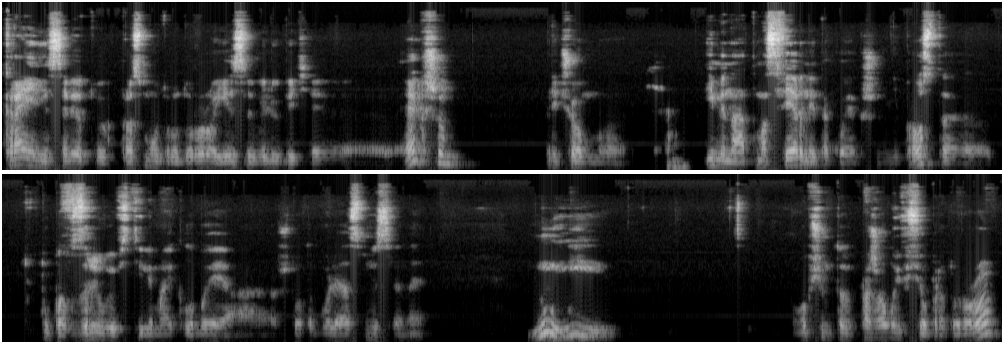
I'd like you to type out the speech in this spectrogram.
крайне советую к просмотру Дуруро, если вы любите э, экшен, причем э, именно атмосферный такой экшен, не просто тупо взрывы в стиле Майкла Бэя, а что-то более осмысленное. Ну и, в общем-то, пожалуй, все про Дуруро.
